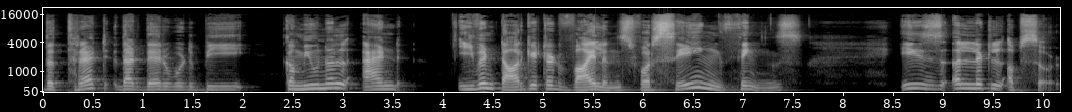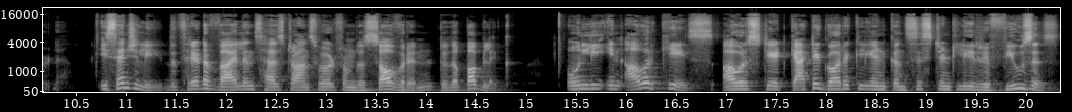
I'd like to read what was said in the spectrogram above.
the threat that there would be communal and even targeted violence for saying things is a little absurd. Essentially, the threat of violence has transferred from the sovereign to the public. Only in our case, our state categorically and consistently refuses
